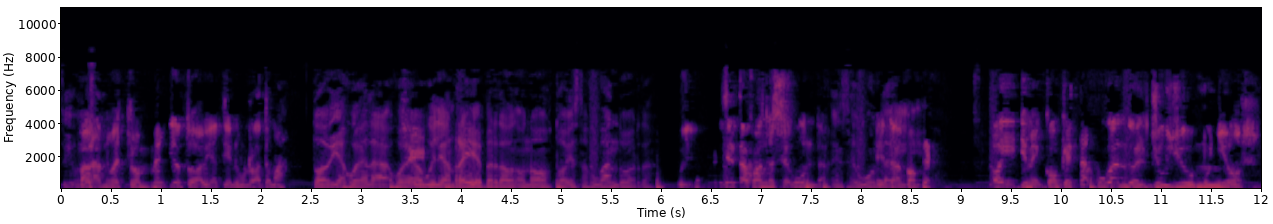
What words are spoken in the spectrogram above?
Sí, para nuestro medio todavía tiene un rato más. todavía juega, la, juega Sí. William Reyes, ¿verdad? ¿O no? Todavía está jugando, ¿verdad? William Reyes está jugando en segunda. En segunda. Está y- con que, oíme, con que está jugando el Yuyu Muñoz,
